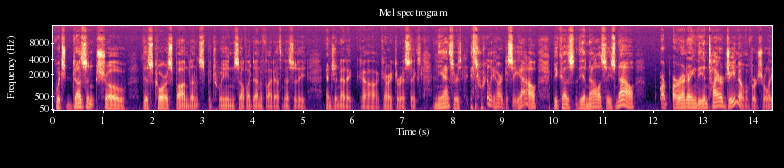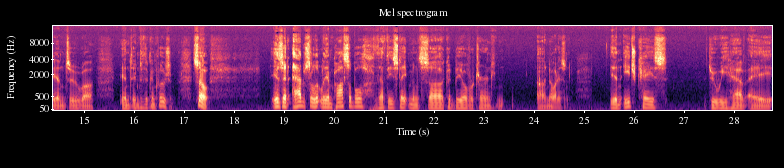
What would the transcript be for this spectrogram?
which doesn't show this correspondence between self-identified ethnicity and genetic uh, characteristics? And the answer is: It's really hard to see how because the analyses now are, are entering the entire genome virtually into uh, into, into the conclusion. So is it absolutely impossible that these statements uh, could be overturned? Uh, no, it isn't. In each case, do we have a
